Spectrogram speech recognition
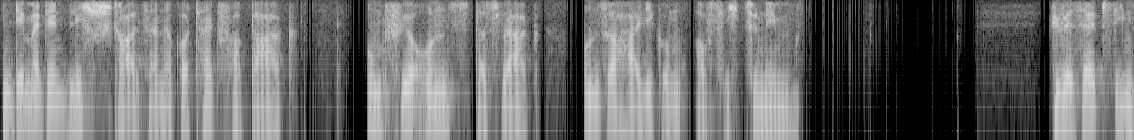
indem er den Lichtstrahl seiner Gottheit verbarg, um für uns das Werk unserer Heiligung auf sich zu nehmen. Wie wir selbst ihn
